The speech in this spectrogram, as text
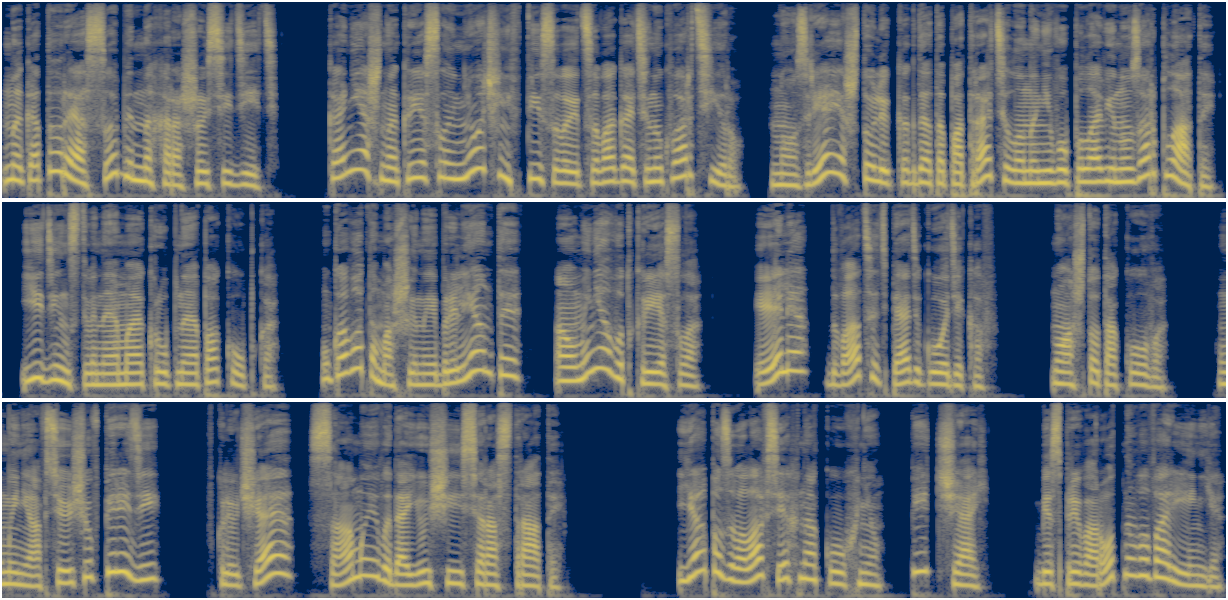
на которой особенно хорошо сидеть. Конечно, кресло не очень вписывается в Агатину квартиру, но зря я, что ли, когда-то потратила на него половину зарплаты. Единственная моя крупная покупка. У кого-то машины и бриллианты, а у меня вот кресло. Эля — 25 годиков. Ну а что такого? У меня все еще впереди, включая самые выдающиеся растраты. Я позвала всех на кухню, пить чай, без приворотного варенья.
